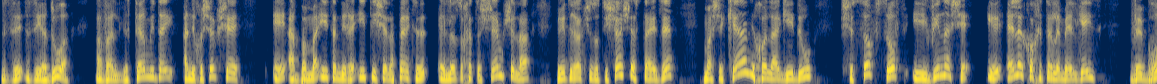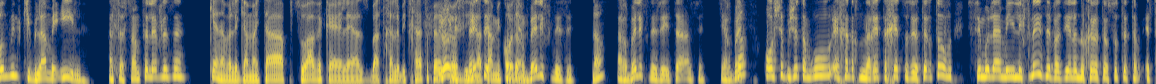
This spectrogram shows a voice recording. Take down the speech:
זה זה ידוע. אבל יותר מדי אני חושב שהבמאית אני ראיתי של הפרק זה, לא זוכר את השם שלה ראיתי רק שזאת אישה שעשתה את זה. מה שכן אני יכול להגיד הוא שסוף סוף היא הבינה שאין לה כוח יותר למייל גייז וברונמין קיבלה מעיל אתה שמת לב לזה? כן אבל היא גם הייתה פצועה וכאלה אז בהתחלה בתחילת הפרק לא, היא ראתה מקודם. עוד הרבה לפני זה. לא? הרבה לפני זה הייתה זה. הרבה. טוב. או שפשוט אמרו איך אנחנו נראה את החץ הזה יותר טוב שימו להם לפני זה ואז יהיה לנו קל יותר לעשות את, את,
